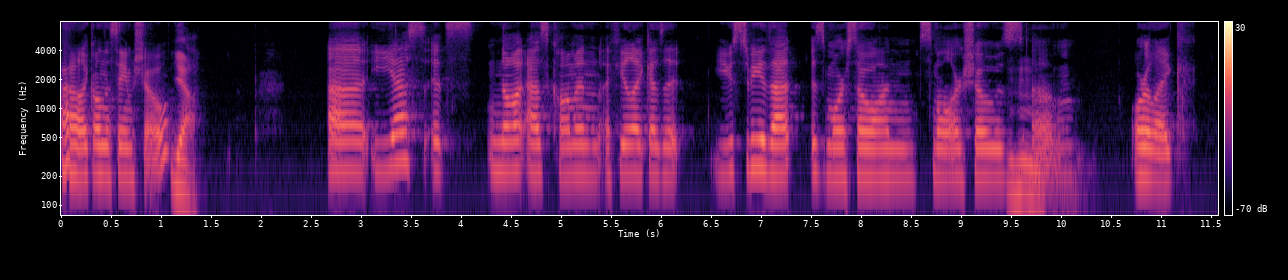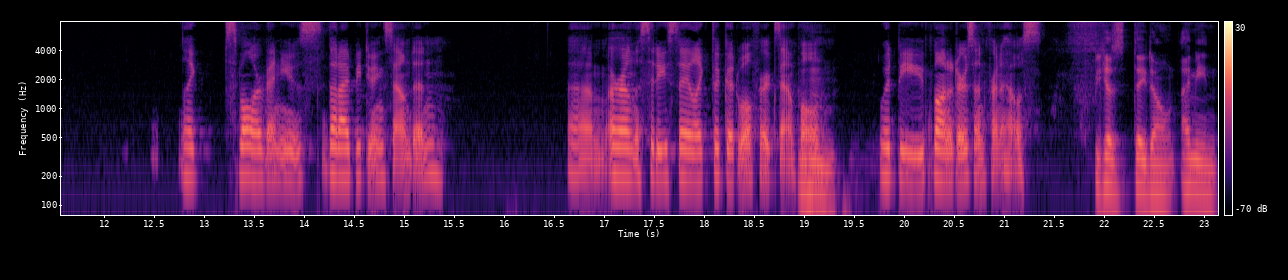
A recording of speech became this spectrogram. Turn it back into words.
Uh, like on the same show. Yeah. Uh, yes, it's not as common. I feel like as it used to be. That is more so on smaller shows, um, or like like smaller venues that I'd be doing sound in. Um, around the city, say like the Goodwill, for example, would be monitors in front of house. Because they don't. I mean,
